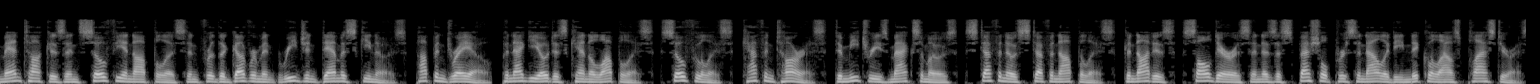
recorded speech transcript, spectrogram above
Mantakas and Sophianopoulos and for the government Regent Damaskinos, Papandreou, Panagiotis Kanellopoulos, Sophoulis, Kafantaris, Dimitris Maximos, Stephanos Stephanopoulos, Gonatas, Tsaldaris and as a special personality Nikolaos Plastiras.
